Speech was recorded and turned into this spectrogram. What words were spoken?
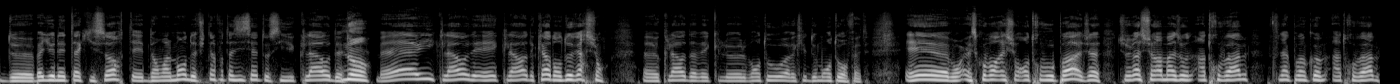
de Bayonetta qui sortent et normalement de Final Fantasy VII aussi. Cloud. Non Ben oui, Cloud et Cloud, Cloud en deux versions. Cloud avec le, le manteau, avec les deux manteaux en fait. Et bon, est-ce qu'on va en retrouver ou pas? Déjà, tu regardes sur Amazon, introuvable. Fnac.com, introuvable.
